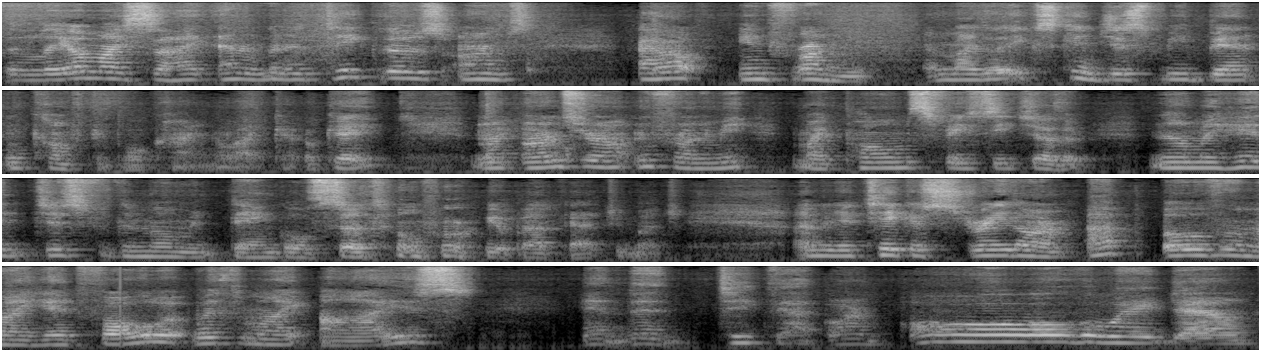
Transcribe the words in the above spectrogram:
Then lay on my side and I'm going to take those arms out in front of me. And my legs can just be bent and comfortable, kind of like, okay? My arms are out in front of me. My palms face each other. Now my head, just for the moment, dangles, so don't worry about that too much. I'm going to take a straight arm up over my head, follow it with my eyes, and then take that arm all the way down.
